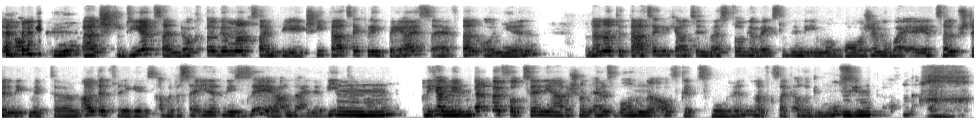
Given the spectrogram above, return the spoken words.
er hat studiert, seinen Doktor gemacht, sein PhD, tatsächlich BASF, dann Onion. Und dann hat er tatsächlich als Investor gewechselt in die Immobranche, wobei er jetzt selbstständig mit ähm, Alterpflege ist. Aber das erinnert mich sehr an deine Vita. Mhm. Und ich habe mhm. ihm selber vor zehn Jahren schon elf Wohnungen aufgezwungen und habe gesagt, also du musst mhm. jetzt Ach.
